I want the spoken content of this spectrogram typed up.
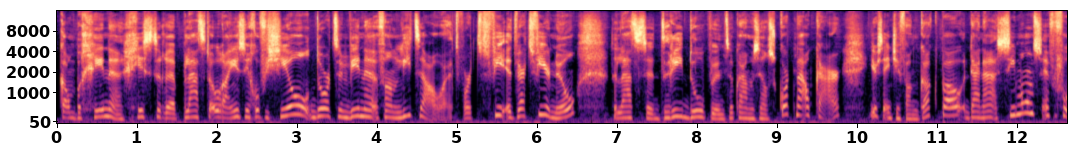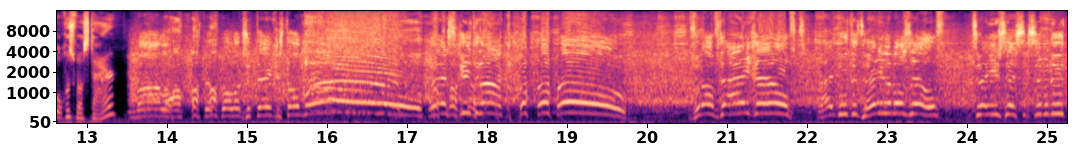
kan beginnen. Gisteren plaatste Oranje zich officieel door te winnen van Litouwen. Het, wordt het werd 4-0. De laatste drie doelpunten kwamen zelfs kort na elkaar. Eerst eentje van Gakpo, daarna Simons en vervolgens was daar... Malen speelt de bal ook zijn tegenstander. Oh! En schiet raak. Vanaf de eigen helft. Hij doet het helemaal zelf. 62e minuut.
